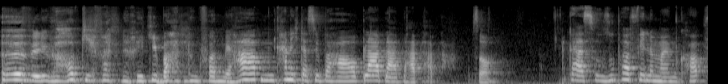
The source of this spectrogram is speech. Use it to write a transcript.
äh, will überhaupt jemand eine Reiki-Behandlung von mir haben, kann ich das überhaupt, bla bla bla bla bla. So, da ist so super viel in meinem Kopf.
